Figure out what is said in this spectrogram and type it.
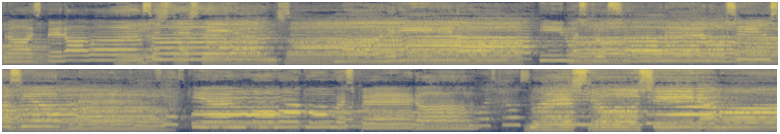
Nuestra esperanza? Nuestra esperanza. Malherida y nuestros anhelos insaciables. ¿Quién como tú espera nuestro sí de amor?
